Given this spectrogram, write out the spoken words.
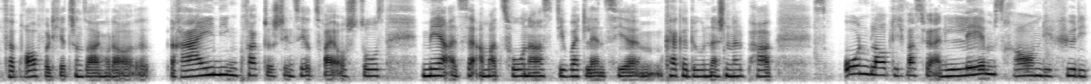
Verbrauch, wollte ich jetzt schon sagen, oder äh, reinigen praktisch den CO2-Ausstoß mehr als der Amazonas, die Wetlands hier im Kakadu National Park. Ist unglaublich, was für ein Lebensraum die für die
